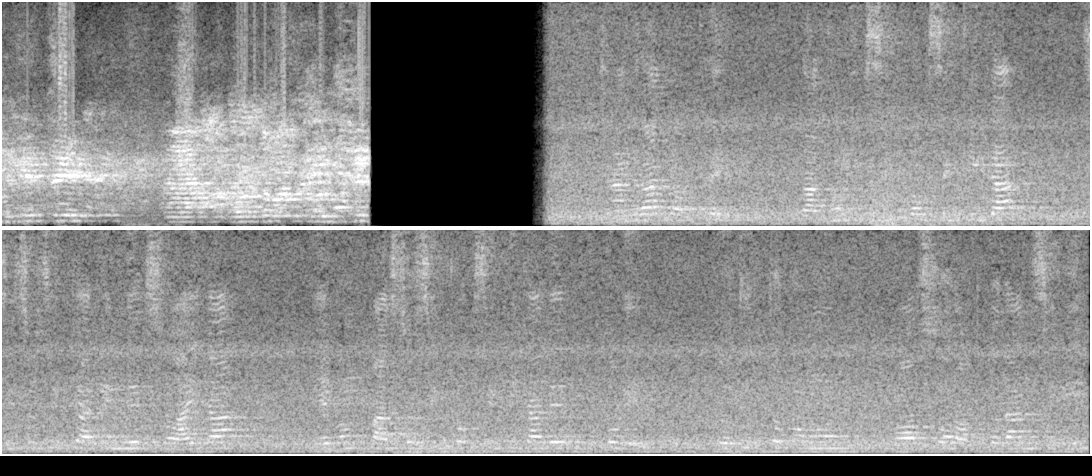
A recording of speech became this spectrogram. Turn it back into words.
সেক্ষেত্রে বর্তমান পরিস্থিতি প্রাথমিক শিক্ষক শিক্ষিকা, শিশু শিক্ষা কেন্দ্রের সহায়িকা এবং পার্শ্ব শিক্ষক শিক্ষিকাদের উত্তরে চতুর্থতম বর্ষ রক্তদান শিবির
